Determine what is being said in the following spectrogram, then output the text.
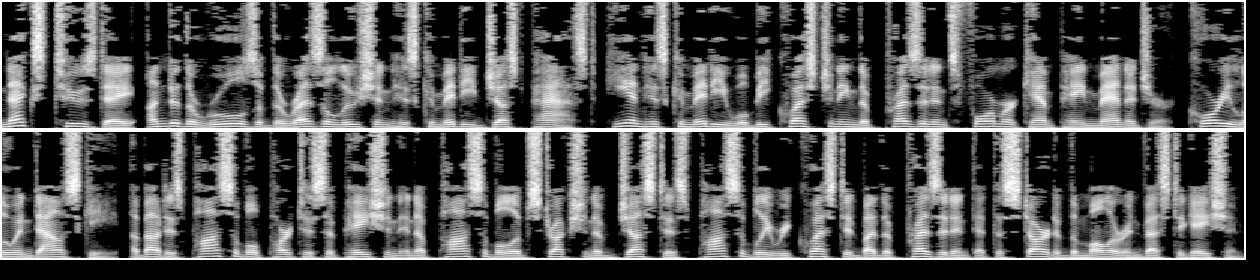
Next Tuesday, under the rules of the resolution his committee just passed, he and his committee will be questioning the president's former campaign manager, Corey Lewandowski, about his possible participation in a possible obstruction of justice possibly requested by the president at the start of the Mueller investigation.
